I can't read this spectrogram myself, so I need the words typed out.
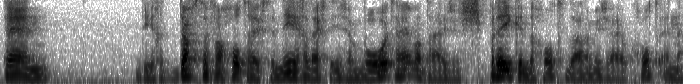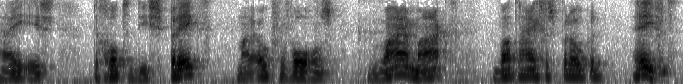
En die gedachte van God heeft hij neergelegd in zijn woord, hè, want hij is een sprekende God, daarom is hij ook God. En hij is de God die spreekt, maar ook vervolgens waarmaakt wat hij gesproken heeft.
